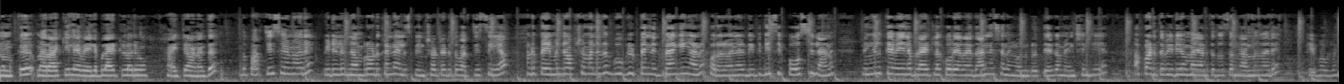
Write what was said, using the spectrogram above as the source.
നമുക്ക് മെറാക്കിയിൽ അവൈലബിൾ ആയിട്ടുള്ള ഒരു ഐറ്റം ആണിത്. ഇത് പർച്ചേസ് ചെയ്യണവരെ വീഡിയോയിൽ നമ്പർ കൊടുക്കേണ്ട അതിൽ സ്ക്രീൻഷോട്ട് എടുത്ത് പർച്ചേസ് ചെയ്യാം. നമ്മുടെ പേയ്മെന്റ് ഓപ്ഷൻ വന്നത് ഗൂഗിൾ പേ നെറ്റ് ബാങ്കിംഗ് ആണ്. Corona D T D C പോസ്റ്റിലാണ് നിങ്ങൾക്ക് അവൈലബിൾ ആയിട്ടുള്ള കൊറിയർ ഏതാണെന്ന് വെച്ചാൽ നിങ്ങൾ ഒന്ന് പ്രത്യേകം മെൻഷൻ ചെയ്യുക. അപ്പൊ അടുത്ത വീഡിയോയുമായി അടുത്ത ദിവസം കാണുന്നത് വരെ ബൈ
